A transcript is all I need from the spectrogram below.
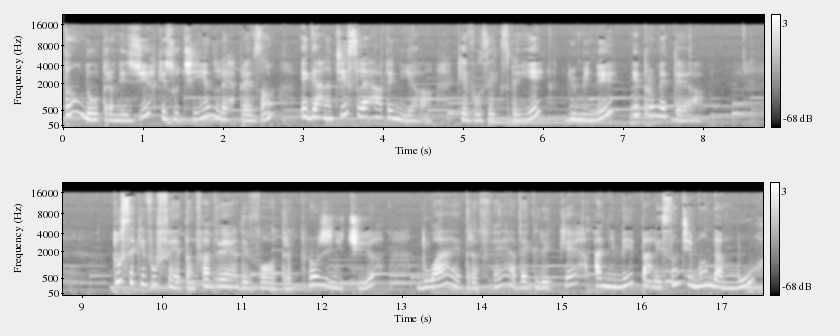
tant d'autres mesures qui soutiennent leur présent et garantissent leur avenir, que vous espérez lumineux et prometteur. Tout ce que vous faites en faveur de votre progéniture doit être fait avec le cœur animé par les sentiments d'amour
